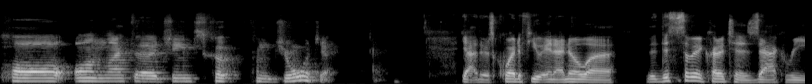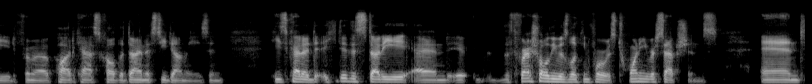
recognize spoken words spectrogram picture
Hall, unlike uh, James Cook from Georgia. Yeah, there's quite a few. And I know uh, this is something to credit to Zach Reed from a podcast called The Dynasty Dummies, and he's kind of he did the study, and it, the threshold he was looking for was 20 receptions. And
